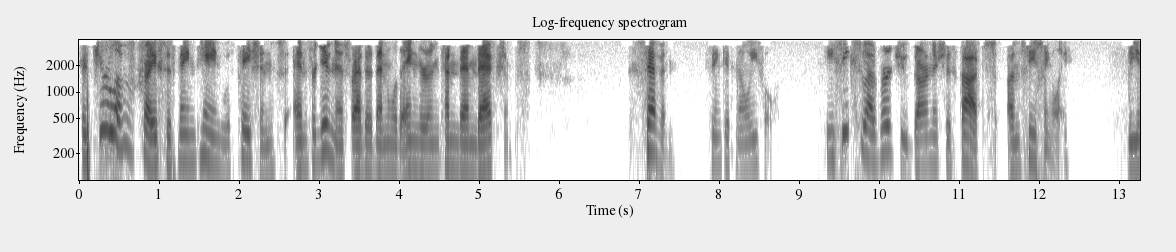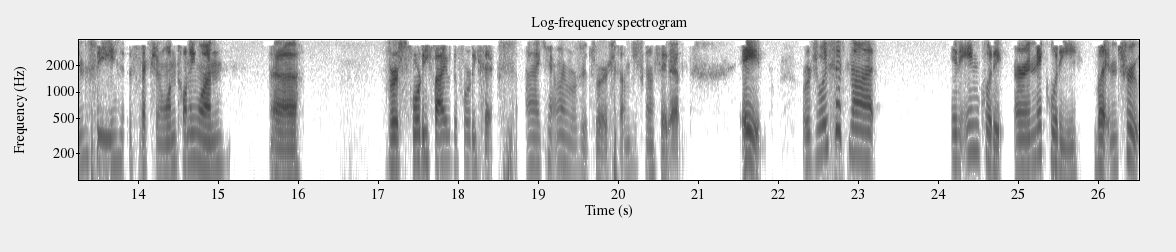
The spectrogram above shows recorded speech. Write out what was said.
His pure love of Christ is maintained with patience and forgiveness rather than with anger and condemned actions. Seven, thinketh no evil. He seeks to have virtue garnish his thoughts unceasingly. D&C, section 121, uh, verse 45 to 46. I can't remember if it's verse. I'm just going to say that. Eight, rejoiceth not in iniquity, or iniquity, but in truth.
